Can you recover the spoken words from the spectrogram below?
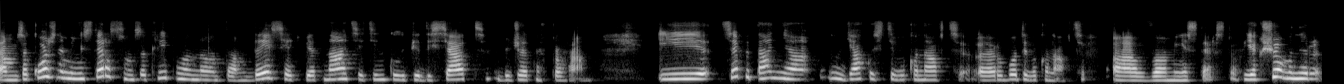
Там за кожним міністерством закріплено там 10, 15, інколи 50 бюджетних програм. І це питання ну, якості виконавців, е, роботи виконавців а, в міністерствах. Якщо вони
